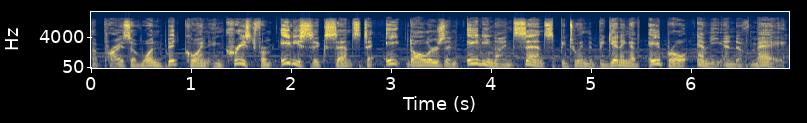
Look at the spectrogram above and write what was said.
The price of one Bitcoin increased from 86 cents to $8.89 between the beginning of April and the end of May.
